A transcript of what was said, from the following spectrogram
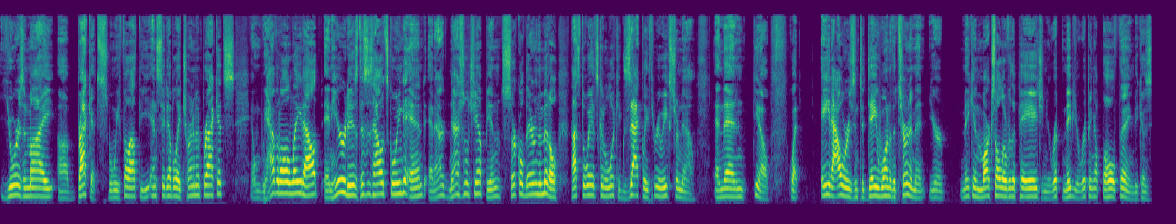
yours and my uh, brackets when we fill out the NCAA tournament brackets, and we have it all laid out. And here it is. This is how it's going to end. And our national champion circled there in the middle. That's the way it's going to look exactly three weeks from now. And then, you know, what, eight hours into day one of the tournament, you're making marks all over the page and you're rip, maybe you're ripping up the whole thing because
